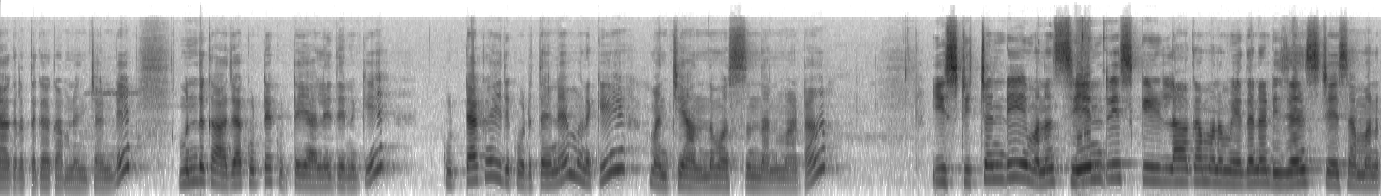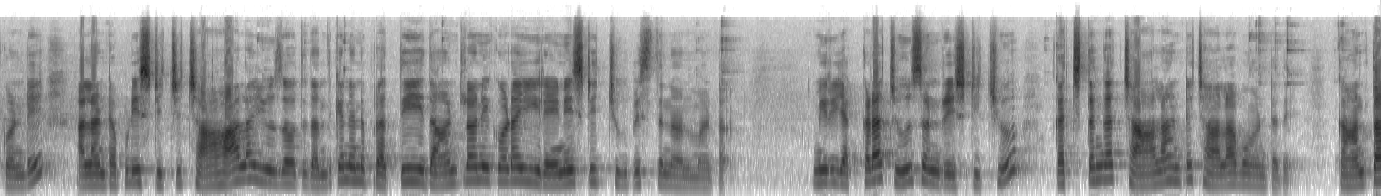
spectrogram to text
జాగ్రత్తగా గమనించండి. ముందు కాజా కుట్టే కుట్టేయాలి దీనికి. కుట్టాక ఇది కుడితేనే మనకి మంచి అందం వస్తుందన్నమాట. ఈ స్టిచ్ అండి మనం సీనరీస్కి లాగా మనం ఏదైనా డిజైన్స్ చేసామనుకోండి అలాంటప్పుడు ఈ స్టిచ్ చాలా యూజ్ అవుతుంది. అందుకే నేను ప్రతి దాంట్లోని కూడా ఈ రేణీ స్టిచ్ చూపిస్తున్నాను అనమాట మీరు ఎక్కడా చూసుండ్రి ఈ స్టిచ్ ఖచ్చితంగా చాలా అంటే చాలా బాగుంటుంది. కాంతా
